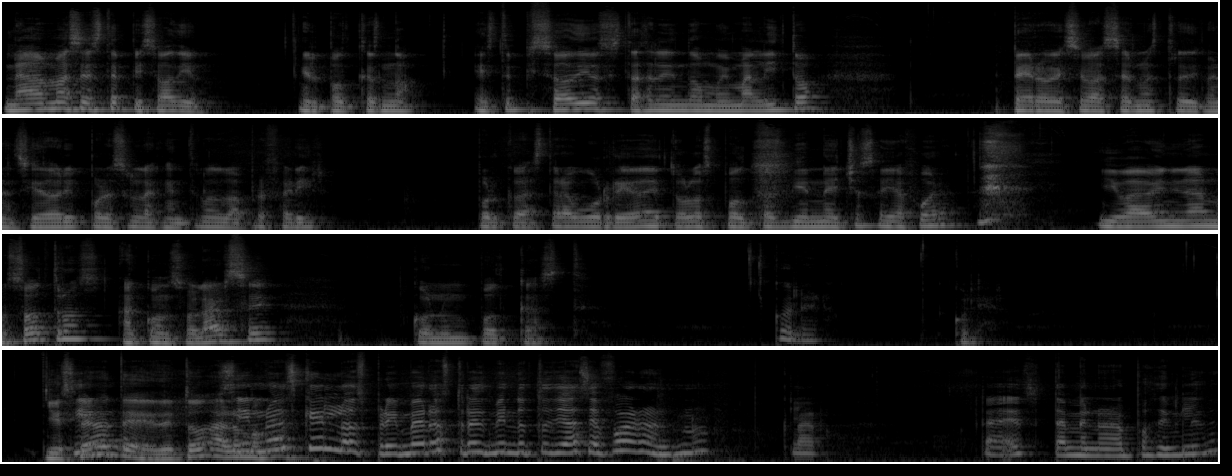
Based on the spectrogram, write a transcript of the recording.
Nada más este episodio. El podcast no. Este episodio se está saliendo muy malito. Pero ese va a ser nuestro diferenciador y por eso la gente nos va a preferir. Porque va a estar aburrida de todos los podcasts bien hechos allá afuera. Y va a venir a nosotros a consolarse con un podcast Colero. culero. Y espérate, de todo, Si no es que los primeros tres minutos ya se fueron, ¿no? Claro. Eso también es una posibilidad.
